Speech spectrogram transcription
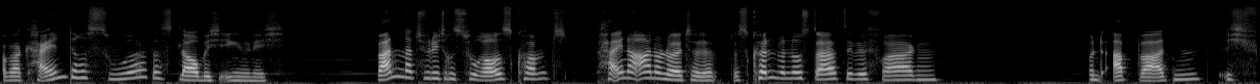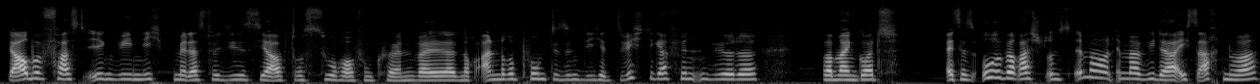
aber kein Dressur, das glaube ich irgendwie nicht. Wann natürlich Dressur rauskommt, keine Ahnung, Leute. Das können wir nur Star Stable fragen. Und abwarten. Ich glaube fast irgendwie nicht mehr, dass wir dieses Jahr auf Dressur hoffen können, weil da noch andere Punkte sind, die ich jetzt wichtiger finden würde. Aber mein Gott, SSO überrascht uns immer und immer wieder. Ich sag nur,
